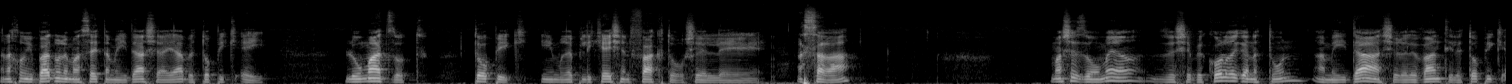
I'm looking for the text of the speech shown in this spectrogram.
אנחנו איבדנו למעשה את המידע שהיה ב-topic A. לעומת זאת, topic עם replication factor של uh, עשרה, מה שזה אומר זה שבכל רגע נתון המידע שרלוונטי ל-topic A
